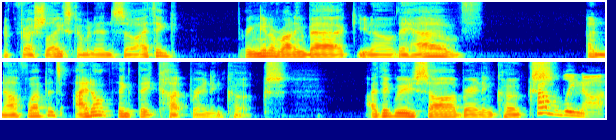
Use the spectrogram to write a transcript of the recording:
with fresh legs coming in. So I think bringing a running back. You know, they have enough weapons. I don't think they cut Brandin Cooks. I think we saw Brandin Cooks. Probably not.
